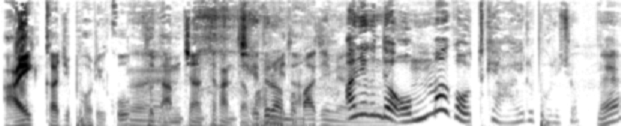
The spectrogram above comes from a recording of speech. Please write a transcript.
아이까지 버리고 네. 그 남자한테 간다고 제대로 합니다. 한번 빠지면. 아니 근데 엄마가 어떻게 아이를 버리죠? 네?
